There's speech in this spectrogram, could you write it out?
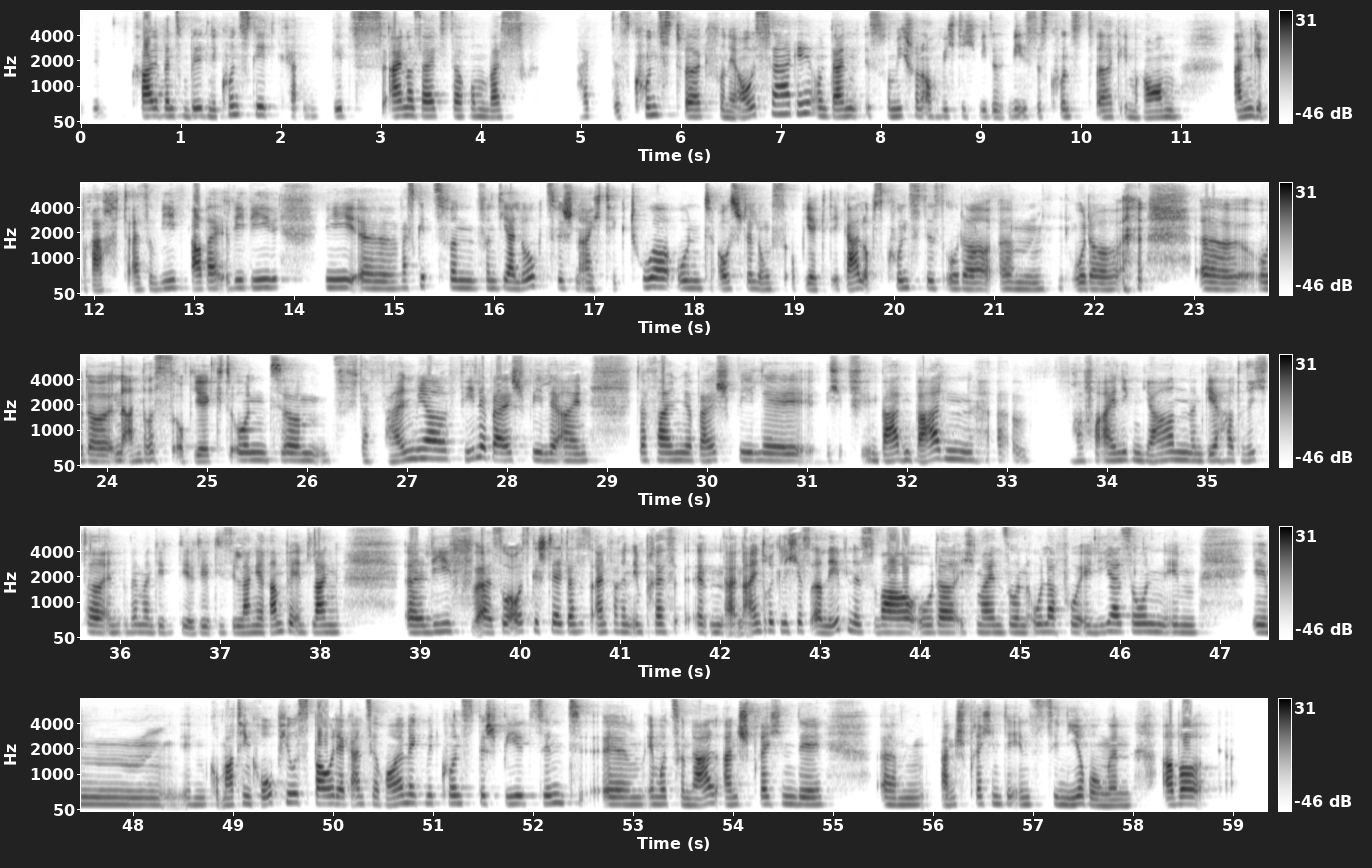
gerade wenn es um bildende Kunst geht, geht es einerseits darum, was hat das Kunstwerk für eine Aussage? Und dann ist für mich schon auch wichtig, wie, das, wie ist das Kunstwerk im Raum angebracht? Also wie, aber wie, wie, wie äh, was gibt's von von Dialog zwischen Architektur und Ausstellungsobjekt, egal ob es Kunst ist oder, ähm, oder, äh, oder ein anderes Objekt. Und ähm, da fallen mir viele Beispiele ein. Da fallen mir Beispiele ich, in Baden-Baden. Äh, war vor einigen Jahren ein Gerhard Richter, wenn man die, die, die, diese lange Rampe entlang äh, lief, äh, so ausgestellt, dass es einfach ein, Impress äh, ein eindrückliches Erlebnis war. Oder ich meine, so ein Olafur Eliasson im, im, im Martin Gropius Bau, der ganze Räume mit Kunst bespielt, sind ähm, emotional ansprechende, ähm, ansprechende Inszenierungen. Aber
